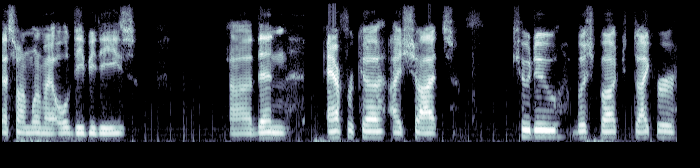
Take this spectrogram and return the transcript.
That's on one of my old DVDs. Uh, then Africa, I shot kudu, bushbuck, duiker,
